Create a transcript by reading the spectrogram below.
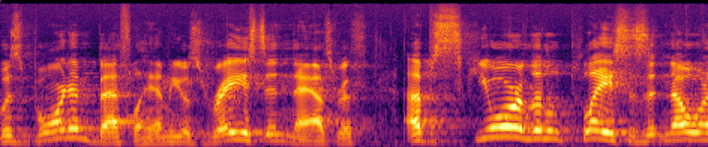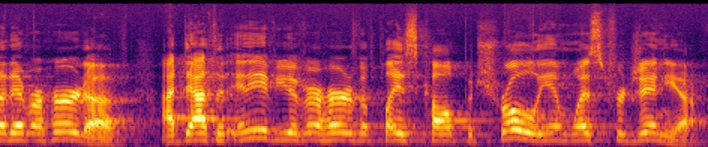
was born in Bethlehem. He was raised in Nazareth obscure little places that no one had ever heard of. I doubt that any of you have ever heard of a place called Petroleum, West Virginia,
